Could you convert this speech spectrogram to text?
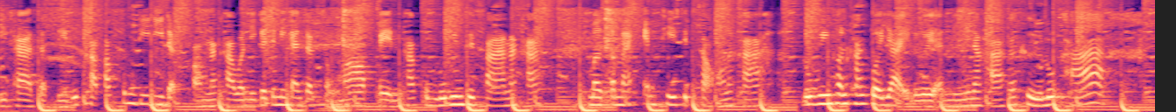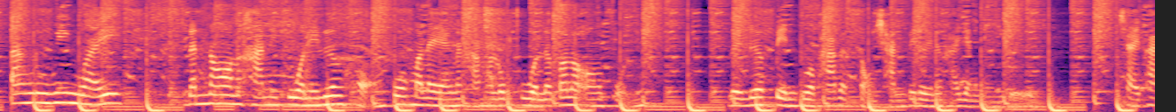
ดีค่ะสวัสดีลูกค้าผ้าคลุมดีดีดัคอมนะคะ วันนี้ก็จะมีการจัดส่งมอบเป็นผ้าคลุมลูกวิ่งไฟฟ้านะคะเมอร์กแม็ก MT12 นะคะลูกวิ่งค่อนข้างตัวใหญ่เลยอันนี้นะคะ ก็คือลูกค้าตั้งลูกวิ่งไว้ด้านนอกนะคะ ในกลัวในเรื่องของพวกแมลงนะคะ มารบกวนแล้วก็ละอองฝน เลยเลือกเป็นตัวผ้าแบบ 2 ชั้นไปเลยนะคะ อย่างดีเลย ใช้ผ้า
